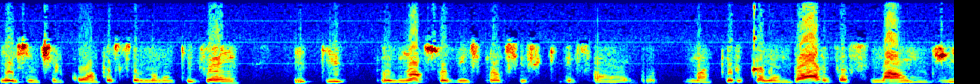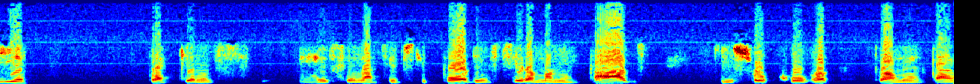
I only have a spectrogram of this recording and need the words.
E a gente encontra semana que vem e que os nossos ouvintes não se esqueçam de manter o calendário vacinal em dia para aqueles recém-nascidos que podem ser amamentados, que isso ocorra para aumentar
